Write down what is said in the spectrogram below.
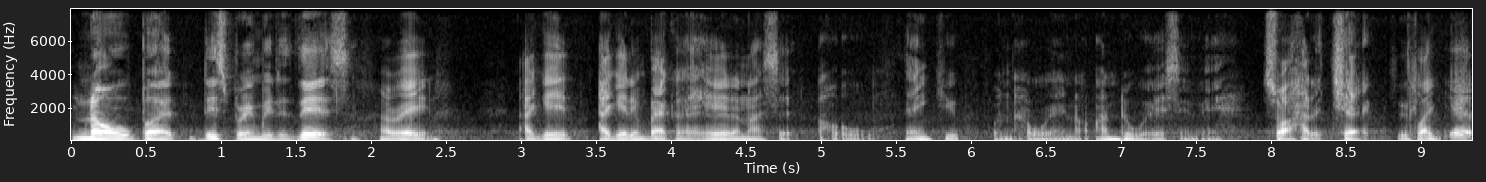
no, but this bring me to this. All right, I get I get him back of her head, and I said, "Oh, thank you for not wearing no underwears in there." So I had to check. She's like, "Yeah,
